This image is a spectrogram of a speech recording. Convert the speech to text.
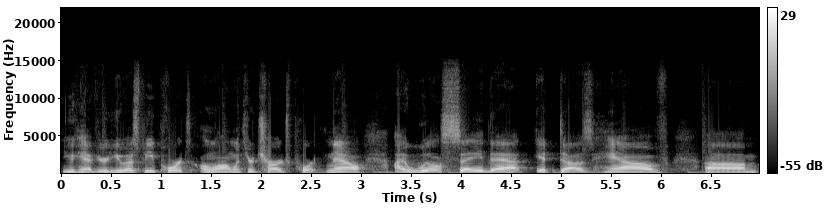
you have your USB ports along with your charge port. Now, I will say that it does have um,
